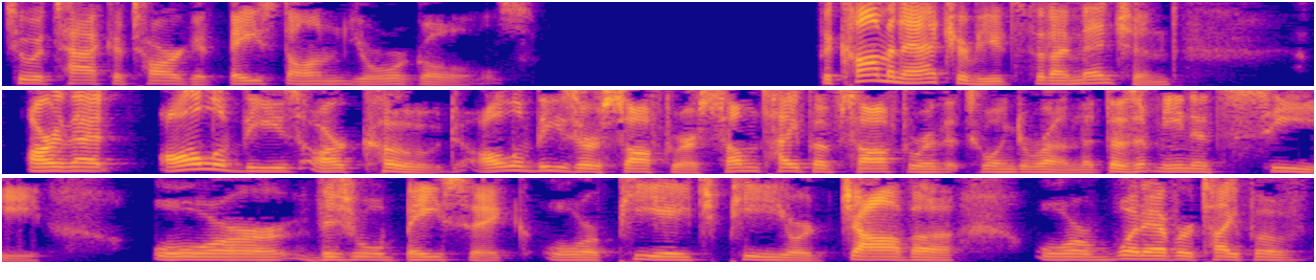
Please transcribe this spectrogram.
to attack a target based on your goals. The common attributes that I mentioned are that all of these are code. All of these are software, some type of software that's going to run. That doesn't mean it's C or Visual Basic or PHP or Java or whatever type of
